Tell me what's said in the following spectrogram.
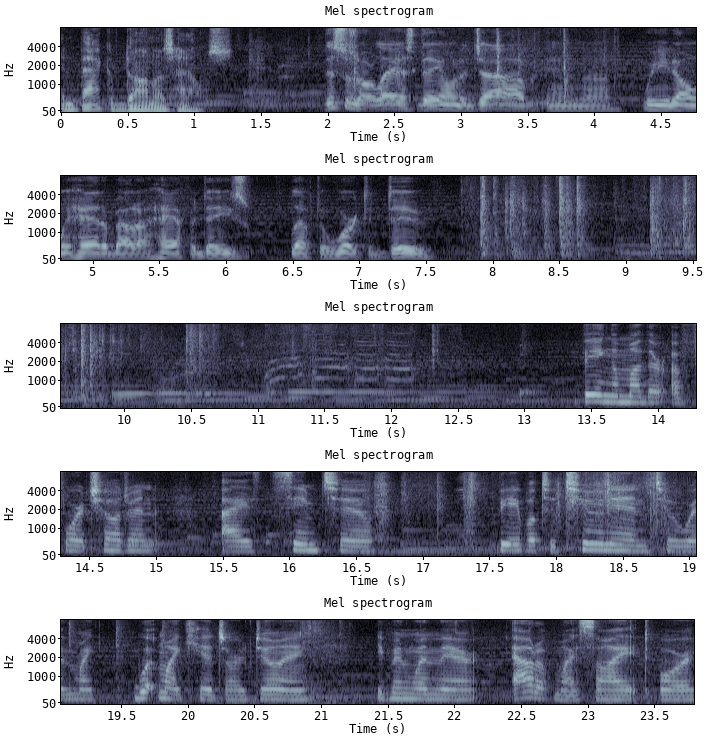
in back of Donna's house. This was our last day on the job, and uh, we'd only had about a half a day's left of work to do. Being a mother of four children, I seem to be able to tune in to where my, what my kids are doing, even when they're out of my sight or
